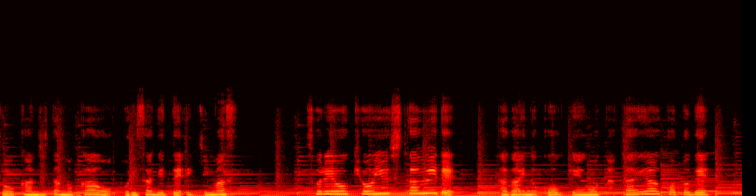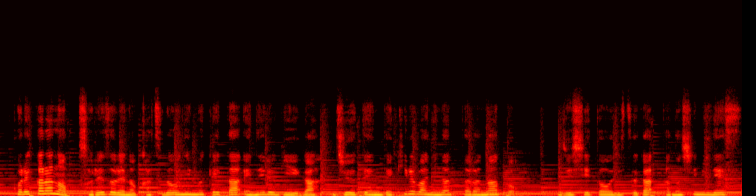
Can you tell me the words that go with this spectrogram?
そう感じたのかを掘り下げていきます。それを共有した上で互いの貢献を称え合うことでこれからのそれぞれの活動に向けたエネルギーが充填できる場になったらなと実施当日が楽しみです。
